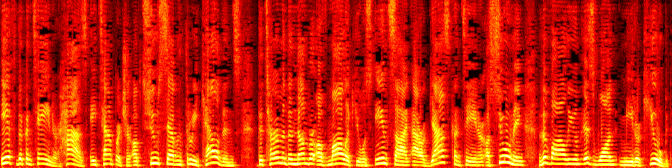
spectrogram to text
If the container has a temperature of 273 kelvins, determine the number of molecules inside our gas container assuming the volume is 1 meter cubed.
